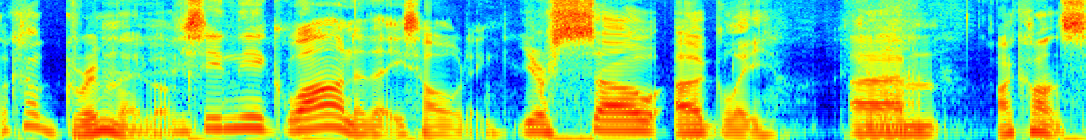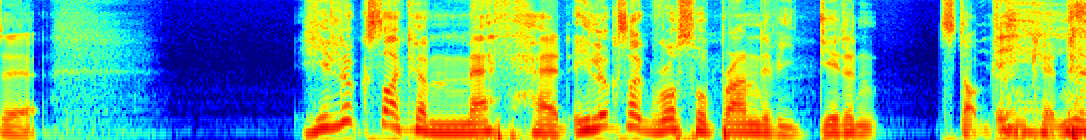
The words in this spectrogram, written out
Look how grim they look. Have you seen the iguana that he's holding? You're so ugly. At Um, I can't see it. He looks like a meth head. He looks like Russell Brand if he didn't stop drinking.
